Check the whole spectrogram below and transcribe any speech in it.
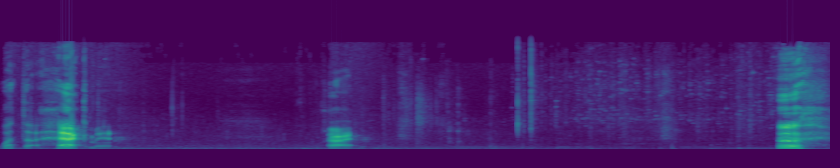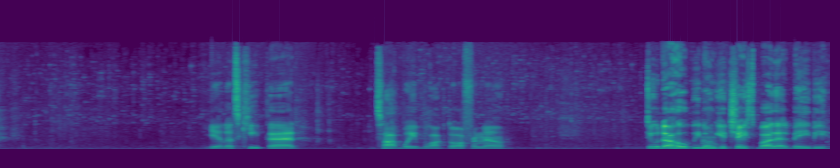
What the heck, man? Alright. Ugh. Yeah, let's keep that top way blocked off for now. Dude, I hope we don't get chased by that baby.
